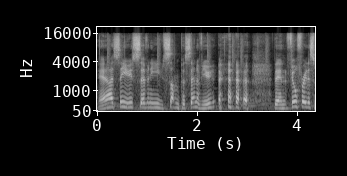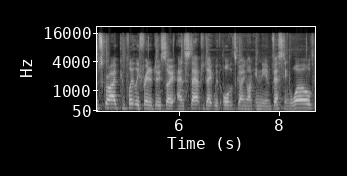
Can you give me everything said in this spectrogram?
yeah, I see you, 70 something percent of you, then feel free to subscribe, completely free to do so, and stay up to date with all that's going on in the investing world.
